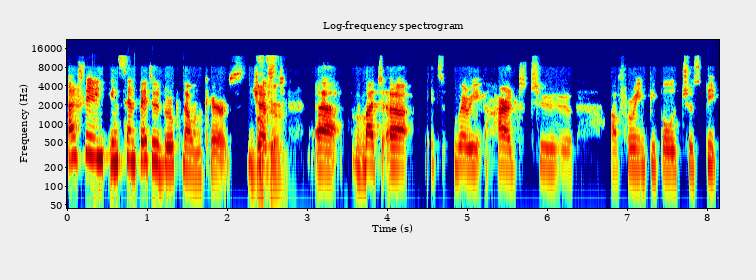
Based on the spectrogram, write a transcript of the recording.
I think in St. Petersburg, no one cares. Just, okay. uh, but uh, it's very hard to uh, foreign people to speak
